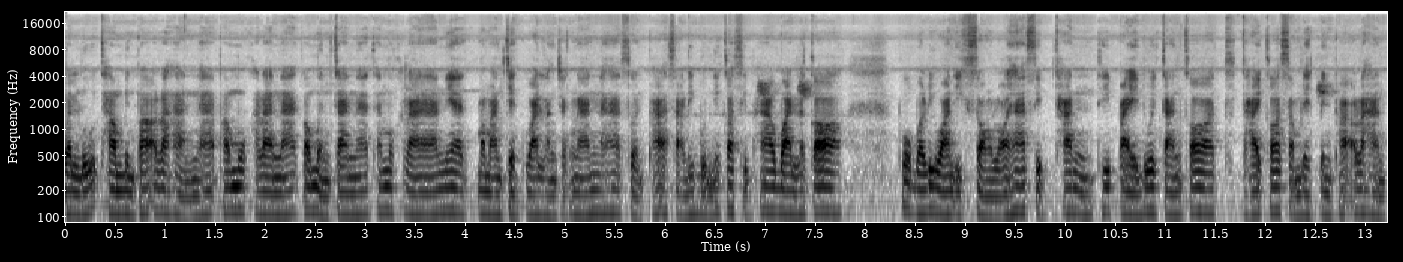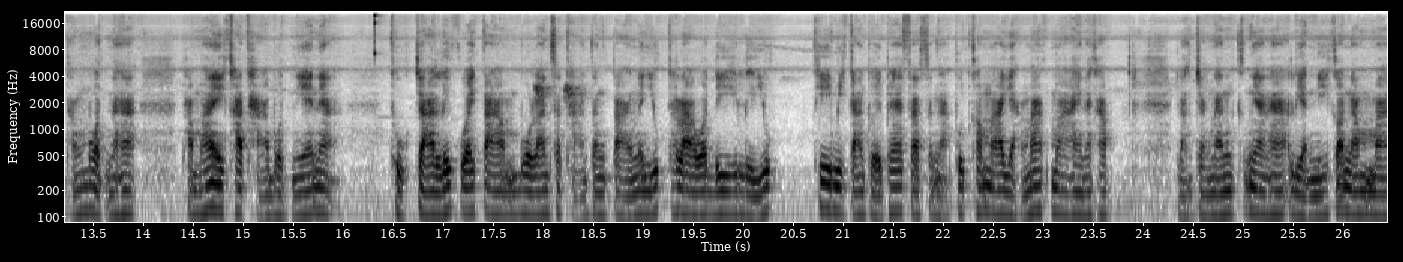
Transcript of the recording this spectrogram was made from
บรรลุธรรมเป็นพระอรหันต์นะฮะพระโมคคัลลานะก็เหมือนกันนะท่านโมคคัลลานะเนี่ยประมาณ 7 วันหลังจากนั้นนะฮะส่วนพระสารีบุตรนี่ก็ 15 วัน แล้วก็พวกบริวารอีก 250 ท่านที่ไปด้วยกันก็สุดท้ายก็สำเร็จเป็นพระอรหันต์ทั้งหมดนะฮะทำให้คาถาบทนี้เนี่ย ถูกจารึกไว้ตามโบราณสถานต่างๆ ในยุคทราวดีหรือยุคที่มีการเผยแพร่ศาสนาพุทธเข้ามาอย่างมากมายนะครับ หลังจากนั้นเนี่ยนะฮะเหรียญนนี้ก็นำมา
